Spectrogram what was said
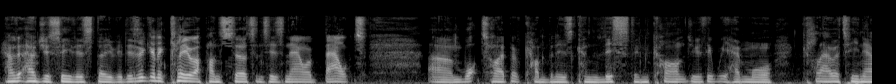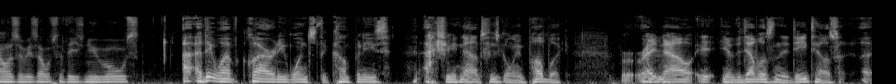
How, how do you see this, David? Is it going to clear up uncertainties now about um, what type of companies can list and can't? Do you think we have more clarity now as a result of these new rules? I I think we'll have clarity once the companies actually announce who's going public. R- Right now, it, you know, the devil's in the details. Uh,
